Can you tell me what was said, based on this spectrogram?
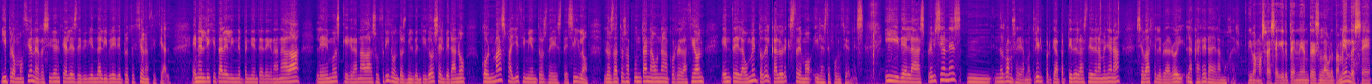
y promociones residenciales de vivienda libre y de protección oficial. En el digital El Independiente de Granada, leemos que Granada ha sufrido en 2022 el verano con más fallecimientos de este siglo. Los datos apuntan a una correlación entre el aumento del calor extremo y las defunciones. Y de las previsiones, mmm, nos vamos a ir a Motril porque a partir de las 10 de la mañana se va a celebrar hoy la carrera de la mujer. Y vamos a seguir pendientes, Laura, también de ese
